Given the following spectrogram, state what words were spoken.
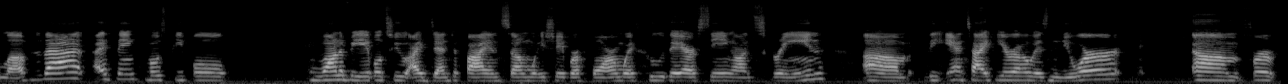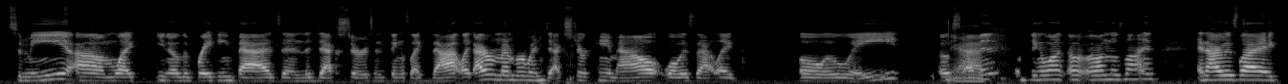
loved that. I think most people want to be able to identify in some way, shape, or form with who they are seeing on screen. Um, the anti-hero is newer um for to me um like you know the breaking bads and the dexters and things like that like i remember when dexter came out what was that like 08 07 Yeah. something along along those lines and i was like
